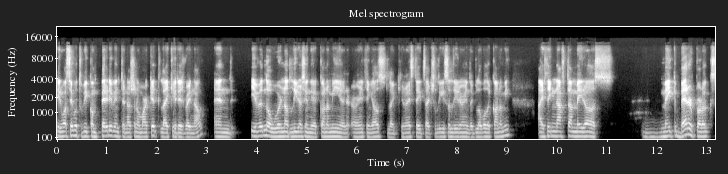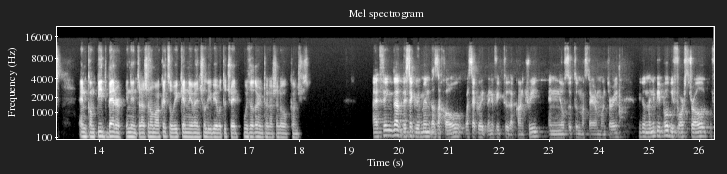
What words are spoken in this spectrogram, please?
it was able to be competitive international market like it is right now. And even though we're not leaders in the economy or, or anything else, like United States actually is a leader in the global economy, I think NAFTA made us make better products and compete better in the international market so we can eventually be able to trade with other international countries. I think that this agreement as a whole was a great benefit to the country and also to and Monterrey because many people before struggled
